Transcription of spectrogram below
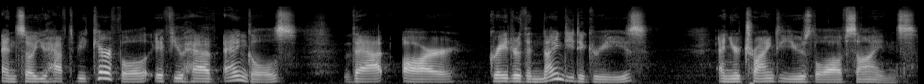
And so you have to be careful if you have angles that are greater than 90 degrees and you're trying to use the law of sines.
